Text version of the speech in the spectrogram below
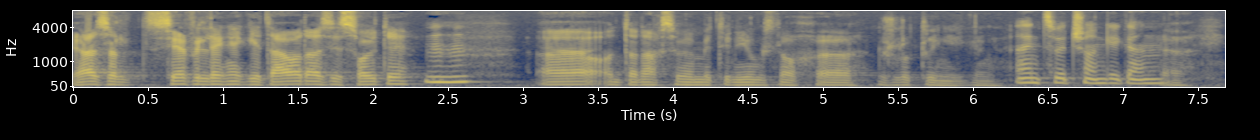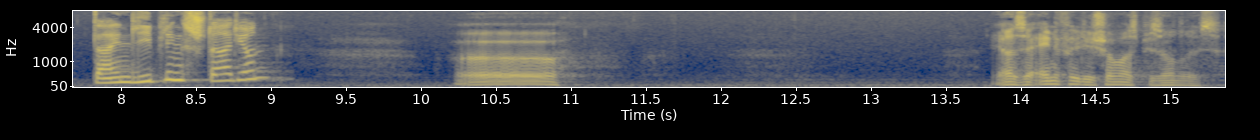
Ja, es hat sehr viel länger gedauert, als es sollte. Äh, und danach sind wir mit den Jungs noch äh, einen Schluck trinken gegangen. Ein Zwitschern gegangen. Ja. Dein Lieblingsstadion? Äh, ja, also Enfield ist schon was Besonderes.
